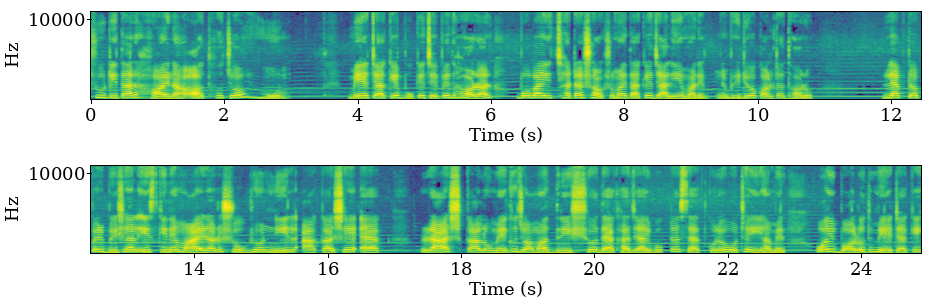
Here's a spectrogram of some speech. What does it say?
ছুটি তার হয় না, অথচ মেয়েটাকে বুকে চেপে ধরার বোবা ইচ্ছাটা সবসময় তাকে জ্বালিয়ে মারে। ভিডিও কলটা ধরো। ল্যাপটপের বিশাল স্ক্রিনে মায়রার শুভ্র নীল আকাশে এক রাস কালো মেঘ জমা দৃশ্য দেখা যায়। বুকটা স্যাত করে ওঠে ইহামের। ওই বলদ মেয়েটাকে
